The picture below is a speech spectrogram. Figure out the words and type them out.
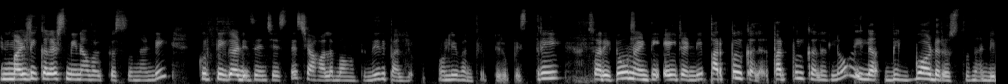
and multi colours meena work వస్తుందండి. కుర్తీగా డిజైన్ చేస్తే చాలా బాగుంటుంది ఇది pallu. Only one fifty rupees three sorry two ninety eight అండి. పర్పుల్ కలర్ పర్పుల్ కలర్లో ఇలా బిగ్ బార్డర్ వస్తుందండి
